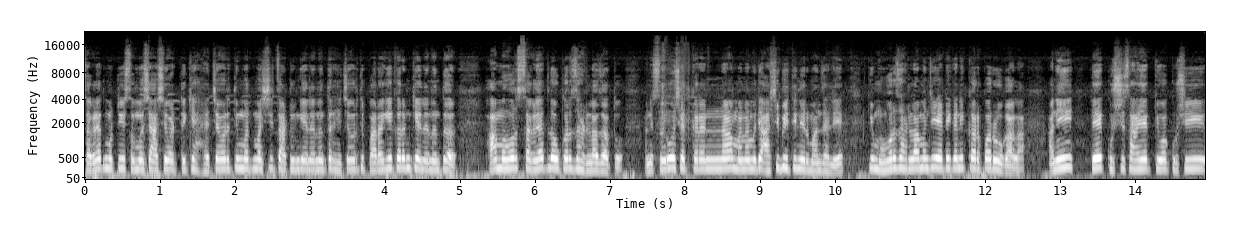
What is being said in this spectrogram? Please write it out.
सगळ्यात मोठी समस्या अशी वाटते की ह्याच्यावरती मधमाशी चाटून गेल्यानंतर ह्याच्यावरती परागीकरण केल्यानंतर हा मोहर सगळ्यात लवकर झडला जातो. आणि सर्व शेतकऱ्यांना मनामध्ये अशी भीती निर्माण झाली आहे की मोहर झाडला म्हणजे या ठिकाणी करपा रोग आला. आणि ते कृषी सहाय्यक किंवा कृषी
